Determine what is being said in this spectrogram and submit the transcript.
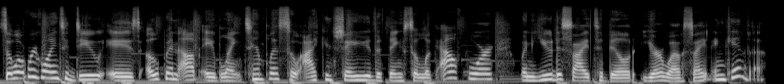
So what we're going to do is open up a blank template so I can show you the things to look out for when you decide to build your website in Canva.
